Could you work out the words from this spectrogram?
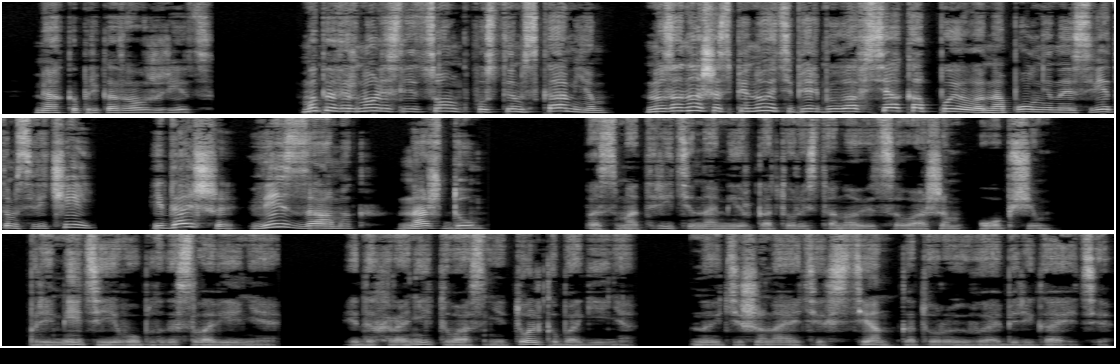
— мягко приказал жрец. Мы повернулись лицом к пустым скамьям, но за нашей спиной теперь была вся капелла, наполненная светом свечей, и дальше весь замок, наш дом. Посмотрите на мир, который становится вашим общим, Примите его благословение, и да хранит вас не только богиня, но и тишина этих стен, которую вы оберегаете.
